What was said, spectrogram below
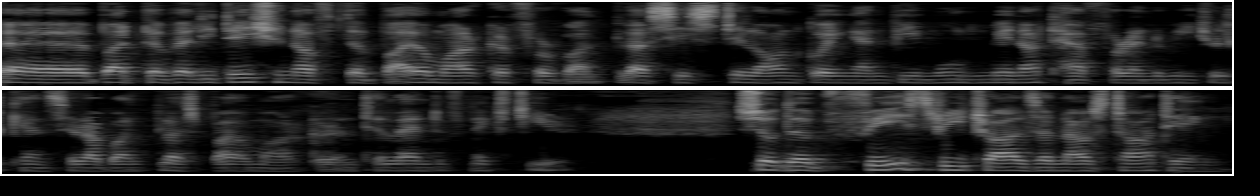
uh, but the validation of the biomarker for 1 plus is still ongoing, and we may not have for endometrial cancer a 1 plus biomarker until end of next year. So the phase three trials are now starting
